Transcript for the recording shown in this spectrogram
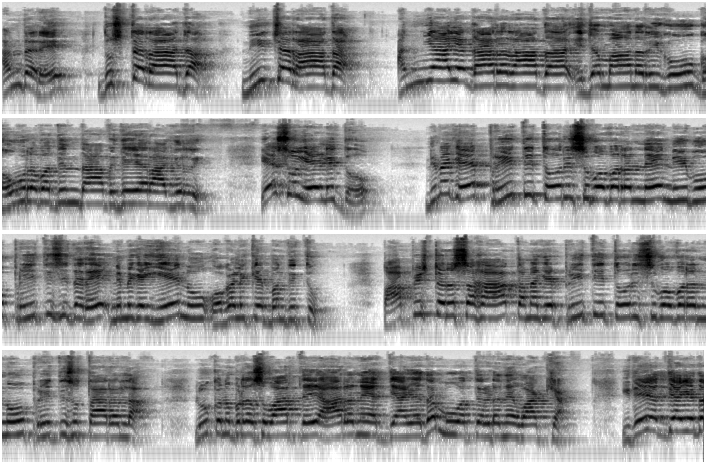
ಅಂದರೆ ದುಷ್ಟರಾದ ನೀಚರಾದ, ಅನ್ಯಾಯಗಾರರಾದ ಯಜಮಾನರಿಗೂ ಗೌರವದಿಂದ ವಿಧೇಯರಾಗಿರ್ರಿ. ಯೇಸು ಹೇಳಿದ್ದು ನಿಮಗೆ ಪ್ರೀತಿ ತೋರಿಸುವವರನ್ನೇ ನೀವು ಪ್ರೀತಿಸಿದರೆ ನಿಮಗೆ ಏನು ಹೊಗಳಿಕೆ ಬಂದಿತ್ತು? ಪಾಪಿಷ್ಟರು ಸಹ ತಮಗೆ ಪ್ರೀತಿ ತೋರಿಸುವವರನ್ನು ಪ್ರೀತಿಸುತ್ತಾರಲ್ಲ. ಲೂಕನು ಬರೆದ ಸುವಾರ್ತೆ ಆರನೇ ಅಧ್ಯಾಯದ ಮೂವತ್ತೆರಡನೇ ವಾಕ್ಯ. ಇದೇ ಅಧ್ಯಾಯದ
